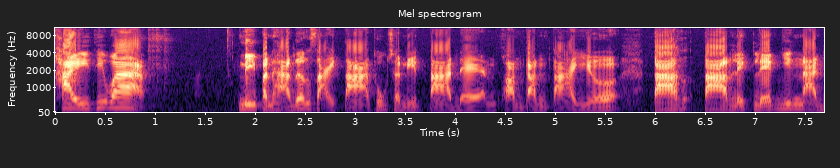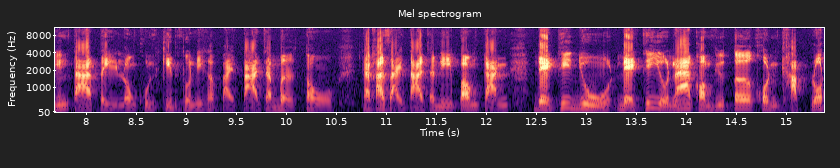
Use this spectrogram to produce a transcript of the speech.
ใครที่ว่ามีปัญหาเรื่องสายตาทุกชนิดตาแดง ความดันตาเยอะ ตาตาเล็กๆ ยิ่งนานยิ่งตาตีลงคุณกินตัวนี้เข้าไปตาจะเบิกโตนะคะ สายตาจะดีป้องกัน เด็กที่อยู่เด็กที่อยู่หน้าคอมพิวเตอร์คนขับรถ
